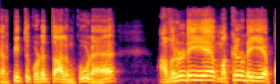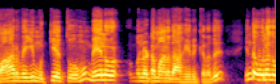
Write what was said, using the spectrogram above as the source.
கற்பித்து கொடுத்தாலும் கூட அவருடைய மக்களுடைய பார்வையும் முக்கியத்துவமும் மேலோட்டமானதாக இருக்கிறது. இந்த உலக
